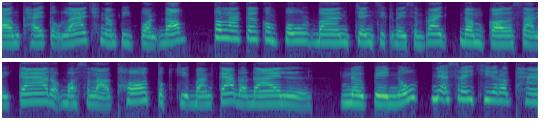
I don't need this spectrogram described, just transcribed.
ដើមខែតុលាឆ្នាំ2010តុលាការកំពូលបានចេញសេចក្តីសម្រេចដំកល់សារិការបស់សាលាធរទុកជាបានការដដែល នៅពេលនោះអ្នកស្រីជារដ្ឋា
